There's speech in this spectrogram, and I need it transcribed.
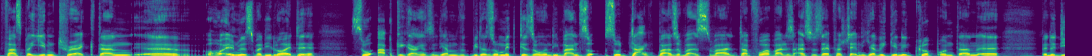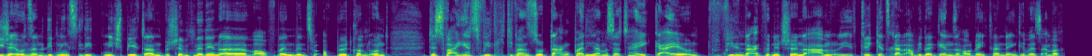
fast bei jedem Track dann äh, heulen müssen, weil die Leute so abgegangen sind. Die haben wieder so mitgesungen. Die waren so, so dankbar. Also es war davor war das also selbstverständlich. Ja, wir gehen in den Club und dann, äh, wenn der DJ unser Lieblingslied nicht spielt, dann beschimpfen wir den, äh, auch wenn es auf blöd kommt. Und das war jetzt wirklich. Die waren so dankbar. Die haben gesagt, hey geil und vielen Dank für den schönen Abend. Und ich krieg jetzt gerade auch wieder Gänsehaut, wenn ich dran denke, weil es einfach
